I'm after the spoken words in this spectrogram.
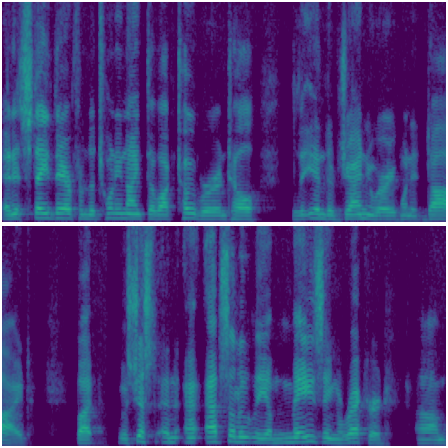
And it stayed there from the 29th of October until the end of January when it died. But it was just an absolutely amazing record. Um,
